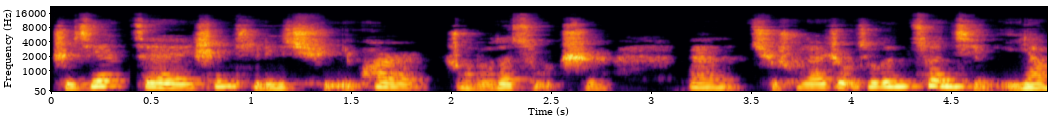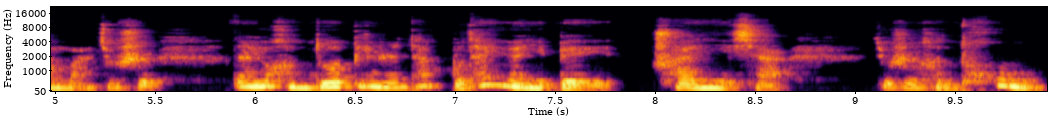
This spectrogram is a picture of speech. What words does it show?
直接在身体里取一块肿瘤的组织。那取出来之后就跟钻井一样嘛，就是，但有很多病人他不太愿意被穿一下，就是很痛，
